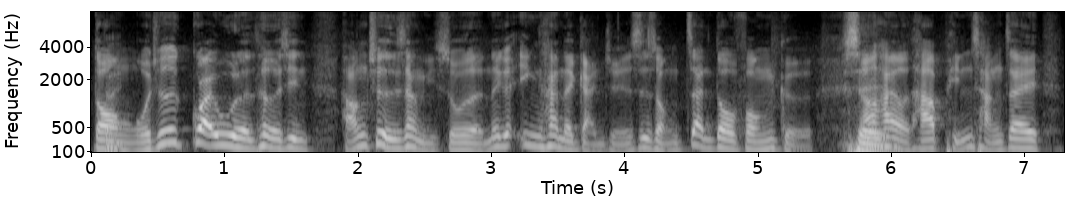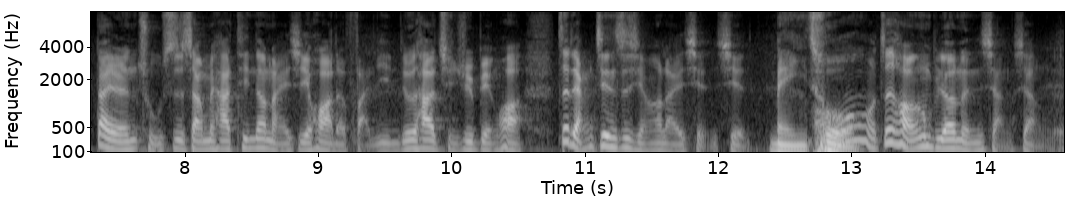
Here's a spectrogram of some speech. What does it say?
懂，我觉得怪物的特性好像确实像你说的那个硬汉的感觉，是从战斗风格，然后还有他平常在待人处事上面，他听到哪一些话的反应，就是他的情绪变化，这两件事情要来显现。没错，哦，这好像比较能想象的。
